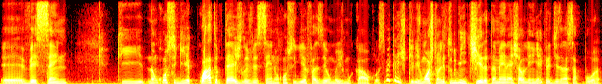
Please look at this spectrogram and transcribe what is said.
é, V100 que não conseguia, quatro Teslas V100 não conseguia fazer o mesmo cálculo. Se bem que eles, que eles mostram ali, tudo mentira também, né, Shaolin? Ninguém acredita nessa porra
